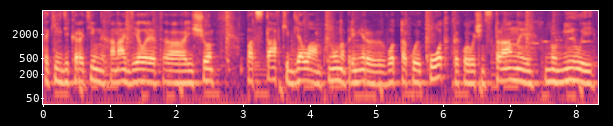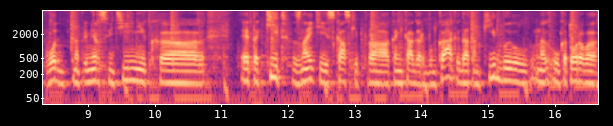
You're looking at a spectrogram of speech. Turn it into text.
таких декоративных, она делает а, еще подставки для ламп. Ну, например, вот такой код, такой очень странный, но милый. Вот, например, светильник э, это кит, знаете, из сказки про конька-горбунка, когда там кит был, у которого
